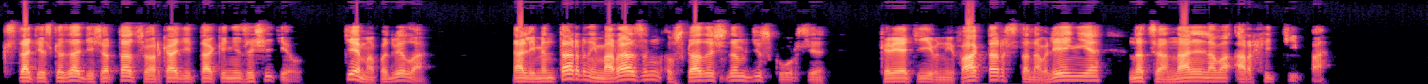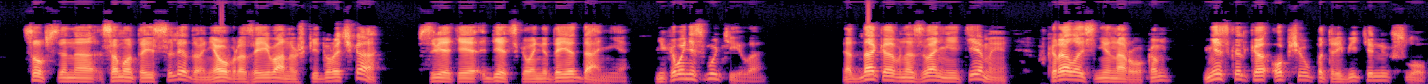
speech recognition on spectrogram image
Кстати сказать, диссертацию Аркадий так и не защитил. Тема подвела. Алиментарный маразм в сказочном дискурсе. Креативный фактор становления национального архетипа. Собственно, само-то исследование образа Иванушки-дурачка в свете детского недоедания никого не смутило. Однако в названии темы вкралось ненароком несколько общеупотребительных слов,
